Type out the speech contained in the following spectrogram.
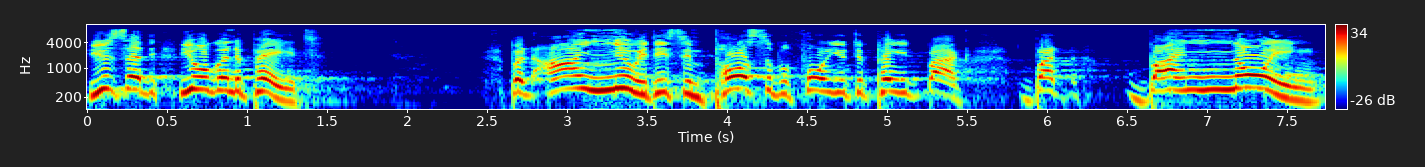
You said you're going to pay it. But I knew it is impossible for you to pay it back. But by knowing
